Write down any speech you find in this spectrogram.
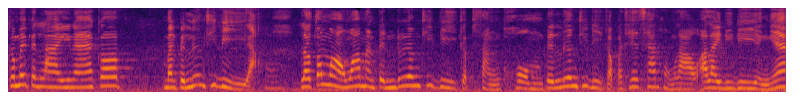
ก็ไม่เป็นไรนะ ก็มันเป็นเรื่องที่ดีอะ่ะเราต้องมองว่ามันเป็นเรื่องที่ดีกับสังคม เป็นเรื่องที่ดีกับประเทศชาติของเราอะไรดี ๆ อย่างเงี้ย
